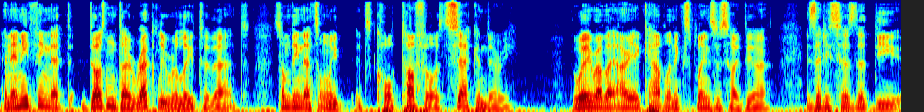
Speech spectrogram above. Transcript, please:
And anything that doesn't directly relate to that, something that's only it's called tafel, it's secondary. The way Rabbi Aryeh Kaplan explains this idea is that he says that the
